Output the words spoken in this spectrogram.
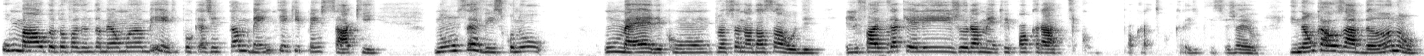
o mal que eu estou fazendo também ao meio ambiente? Porque a gente também tem que pensar que num serviço, quando um médico, um profissional da saúde, ele faz aquele juramento hipocrático, hipocrático, acredito que seja eu, de não causar dano,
